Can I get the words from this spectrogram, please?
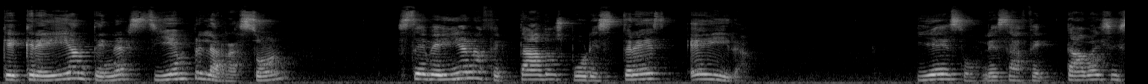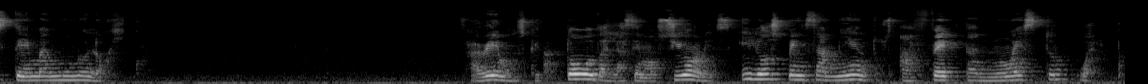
que creían tener siempre la razón, se veían afectados por estrés e ira. Y eso les afectaba el sistema inmunológico. Sabemos que todas las emociones y los pensamientos afectan nuestro cuerpo.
